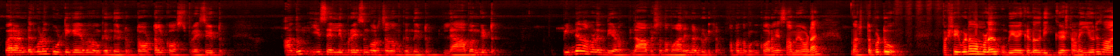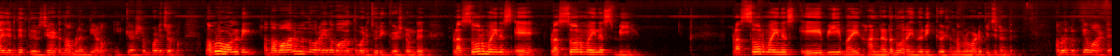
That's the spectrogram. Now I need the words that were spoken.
അപ്പോൾ രണ്ടും കൂടെ കൂട്ടി കഴിയുമ്പോൾ നമുക്ക് എന്ത് കിട്ടും? ടോട്ടൽ കോസ്റ്റ് പ്രൈസ് കിട്ടും. അതും ഈ സെല്ലിംഗ് പ്രൈസും കുറച്ചാൽ നമുക്ക് എന്ത് കിട്ടും? ലാഭം കിട്ടും. പിന്നെ നമ്മൾ എന്ത് ചെയ്യണം? ലാഭശതമാനം കണ്ടുപിടിക്കണം. അപ്പം നമുക്ക് കുറേ സമയം അവിടെ നഷ്ടപ്പെട്ടു പോകും. പക്ഷേ ഇവിടെ നമ്മൾ ഉപയോഗിക്കേണ്ട ഒരു ഇക്വേഷനാണ് ഈ ഒരു സാഹചര്യത്തിൽ തീർച്ചയായിട്ടും നമ്മൾ എന്ത് ചെയ്യണം? ഇക്വേഷൻ പഠിച്ചു വെക്കണം നമ്മൾ ഓൾറെഡി ശതമാനം എന്ന് പറയുന്ന ഭാഗത്ത് പഠിച്ച ഒരു ഇക്വേഷൻ ഉണ്ട്. Plus or minus A plus or minus B plus or minus A B by hundred എന്ന് പറയുന്ന ഒരു ഇക്വേഷൻ നമ്മൾ പഠിപ്പിച്ചിട്ടുണ്ട്. നമ്മൾ കൃത്യമായിട്ട്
